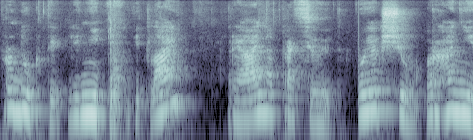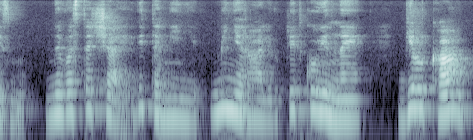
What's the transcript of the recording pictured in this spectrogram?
Продукти лінійки Вітлайн реально працюють. Бо якщо організму не вистачає вітамінів, мінералів, клітковини, білка,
